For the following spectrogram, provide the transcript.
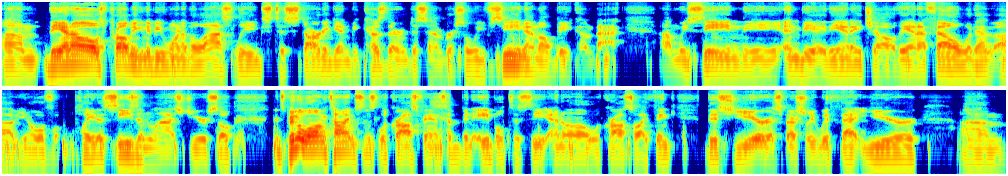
Um, the NLL is probably going to be one of the last leagues to start again because they're in December. So we've seen MLB come back. Um, we've seen the NBA, the NHL, the NFL would have, uh, you know, played a season last year. So it's been a long time since lacrosse fans have been able to see NLL lacrosse. So I think this year, especially with that year, um,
